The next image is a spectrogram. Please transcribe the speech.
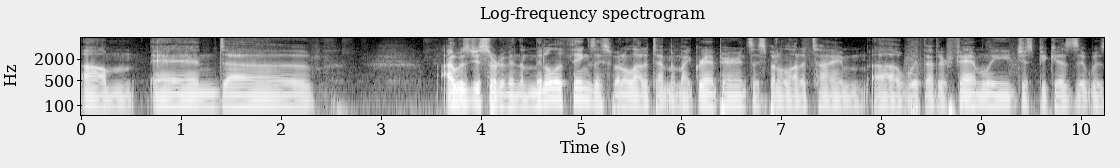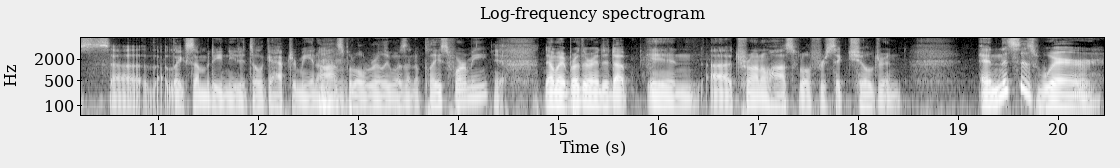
um, and uh, i was just sort of in the middle of things i spent a lot of time with my grandparents i spent a lot of time uh, with other family just because it was uh, like somebody needed to look after me in a Mhm. hospital really wasn't a place for me Yeah. now my brother ended up in uh, toronto hospital for sick children and this is where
